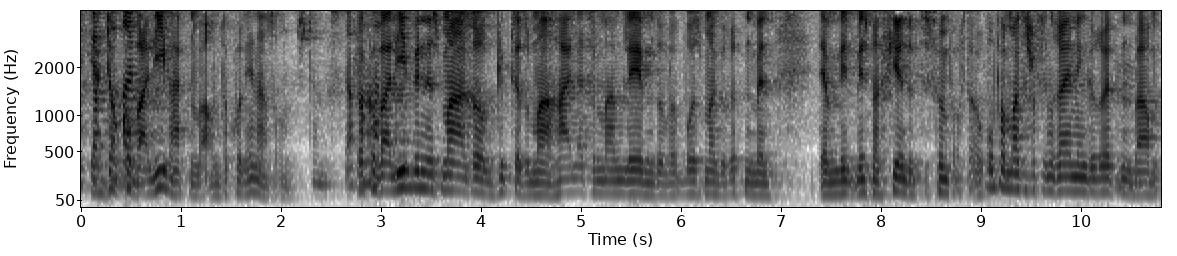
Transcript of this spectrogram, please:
ich Ja, glaub, Doko Vali hatten wir auch, Doko Lena-Sohn. Stimmt. Davon Doko Vali bin ich mal, so gibt ja so mal Highlights in meinem Leben, so, wo ich mal geritten bin. Der bin ich mal 74,5 auf der Europameisterschaft in Reining geritten, war am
